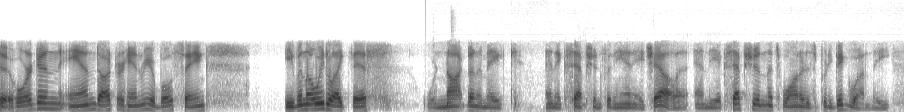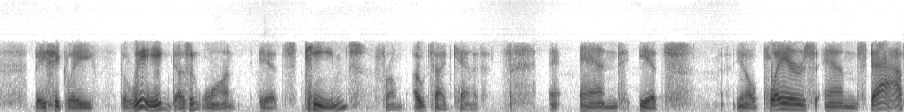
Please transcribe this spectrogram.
uh, Horgan and Dr. Henry are both saying, even though we like this, we're not going to make an exception for the NHL, and the exception that's wanted is a pretty big one. The basically the league doesn't want its teams from outside Canada. And it's, you know, players and staff,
